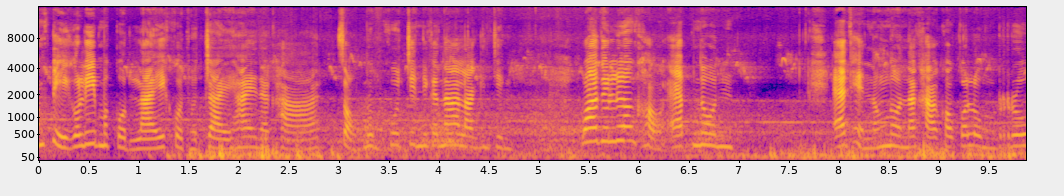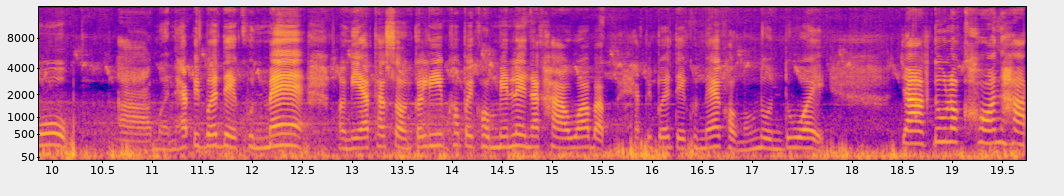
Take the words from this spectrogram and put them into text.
้องตีก็รีบมากดไลค์กดหัวใจให้นะคะสองหนุ่มคู่จิ้นนี่ก็น่ารักจริง ๆ ว่าด้วยเรื่องของแอปนนท์แอดเห็นน้องนนท์นะคะเขาก็ลงรูปเหมือนแฮปปี้เบิร์ดเดย์คุณแม่มันมีแอปทักษรก็รีบเข้าไปคอมเมนต์เลยนะคะว่าแบบแฮปปี้เบิร์ดเดย์คุณแม่ของน้องนนท์ด้วยอยากดูละครหา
